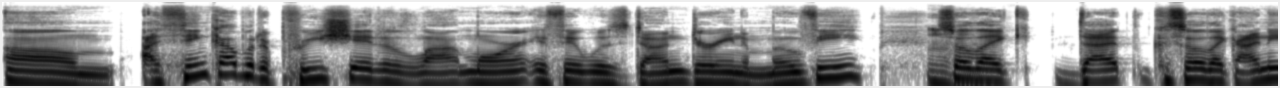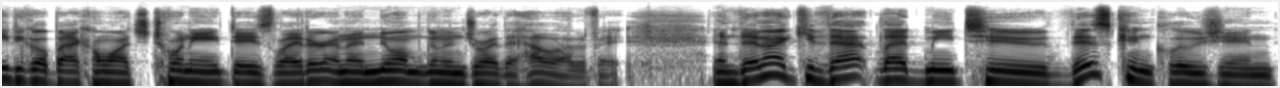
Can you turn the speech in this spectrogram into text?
um I think I would appreciate it a lot more if it was done during a movie. So like that so like I need to go back and watch 28 days later and I know I'm going to enjoy the hell out of it. And then I that led me to this conclusion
